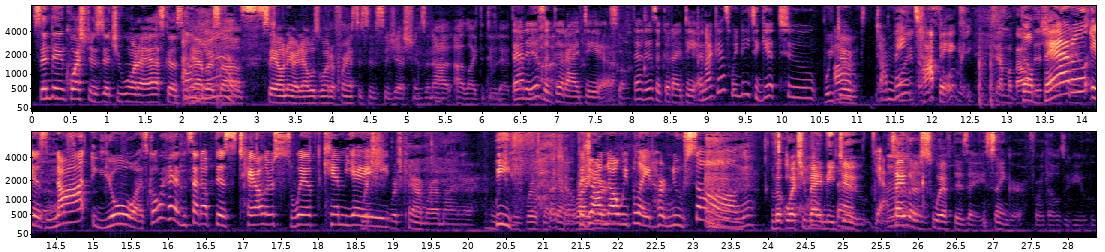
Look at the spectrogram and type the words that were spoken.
send in questions that you want to ask us and Oh, have us uh, say on air. That was one of Francis's suggestions, and I, I like to do that. That That'd be is a good idea. So- That is a good idea, and I guess we need to get to We our, do. our main Point of the topic. See, I'm about The this battle champagne. is not yours. Go ahead and set up this Taylor Swift, Kimye Which, which camera am I? Uh, which- beef. Where's my camera? Because Right y'all here. know we played her new song. Look what you made me It's, do. yeah. Taylor Swift is a singer. For those of you who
